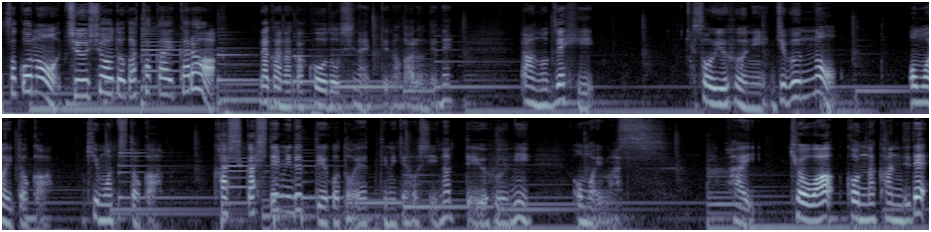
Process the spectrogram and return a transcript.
そこの抽象度が高いからなかなか行動しないっていうのがあるんでね。あのぜひそういうふうに自分の思いとか気持ちとか可視化してみるっていうことをやってみてほしいなっていうふうに思います。はい。今日はこんな感じで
